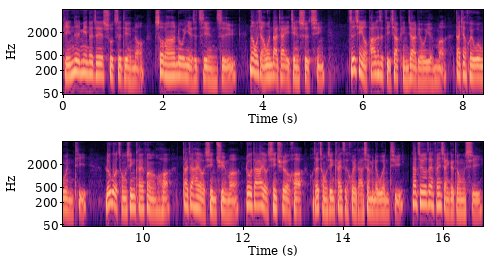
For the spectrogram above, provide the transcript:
平日面对这些数字电脑，收盘和录音也是自言自语。那我想问大家一件事情：之前有 Parks 底下评价留言吗？大家会问问题，如果重新开放的话，大家还有兴趣吗？如果大家有兴趣的话，我再重新开始回答下面的问题。那最后再分享一个东西，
